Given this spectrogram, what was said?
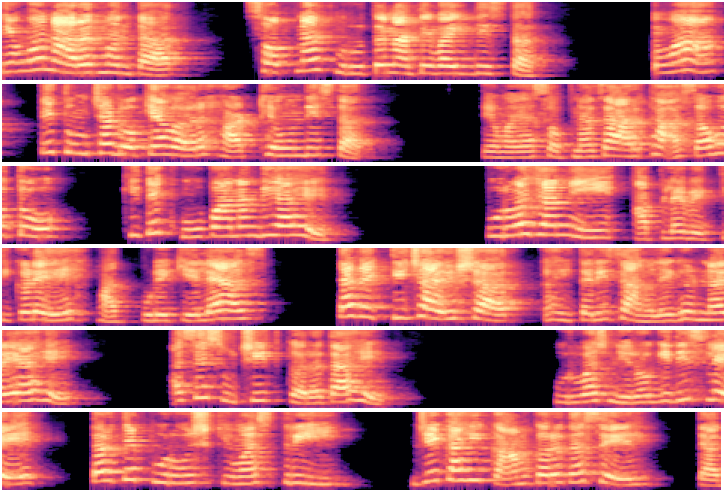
तेव्हा नारद म्हणतात स्वप्नात मृत नातेवाईक दिसतात. तेव्हा ते तुमच्या डोक्यावर हात ठेवून दिसतात. तेव्हा या स्वप्नाचा अर्थ असा होतो की ते खूप आनंदी आहेत. पूर्वजांनी आपल्या व्यक्तीकडे हात पुढे केल्यास त्या व्यक्तीच्या आयुष्यात काहीतरी चांगले घडणारे आहे असे सूचित करत आहे पूर्वज निरोगी दिसले तर ते पुरुष किंवा स्त्री जे काही काम करत असेल त्यात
